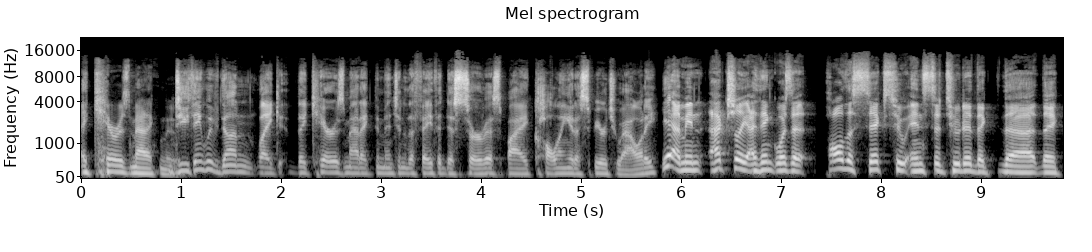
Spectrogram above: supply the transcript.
a charismatic move. Do you think we've done like the charismatic dimension of the faith a disservice by calling it a spirituality? yeah, I mean, actually, I think was it Paul the Sixth who instituted the the the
